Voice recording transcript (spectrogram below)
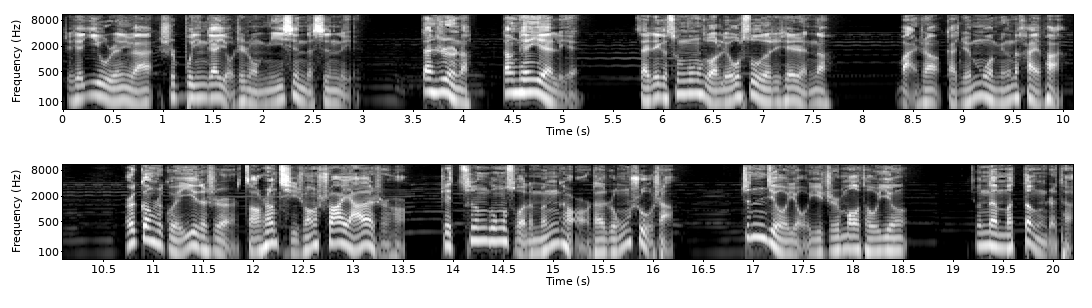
这些医务人员是不应该有这种迷信的心理，但是呢，当天夜里，在这个村公所留宿的这些人呢。”晚上感觉莫名的害怕，而更是诡异的是，早上起床刷牙的时候，这村公所的门口的榕树上，真就有一只猫头鹰，就那么瞪着他，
